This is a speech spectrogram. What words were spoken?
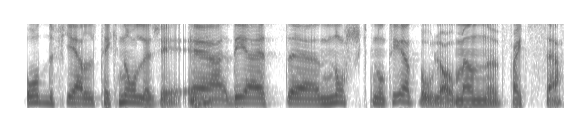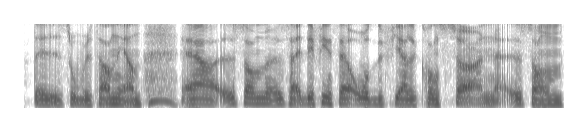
Oddfjäll Technology. Mm. Det är ett eh, norskt noterat bolag, men faktiskt säte i Storbritannien. Som, det finns en Oddfjäll-koncern som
